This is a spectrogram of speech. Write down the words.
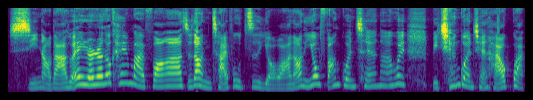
洗脑大家说，哎，人人都可以买房啊，直到你财富自由啊，然后你用房滚钱啊，会比钱滚钱还要快。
